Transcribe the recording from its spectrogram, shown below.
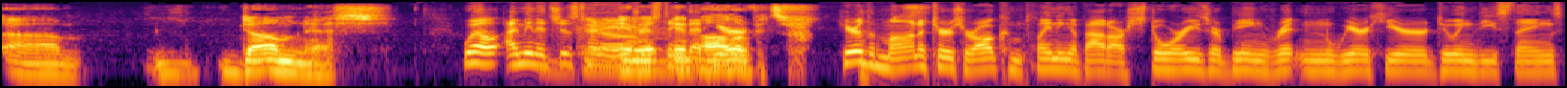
um, dumbness Well, I mean, it's just kind of Yeah. in, interesting in that all here, of its. here the monitors are all complaining about our stories are being written. We're here doing these things.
